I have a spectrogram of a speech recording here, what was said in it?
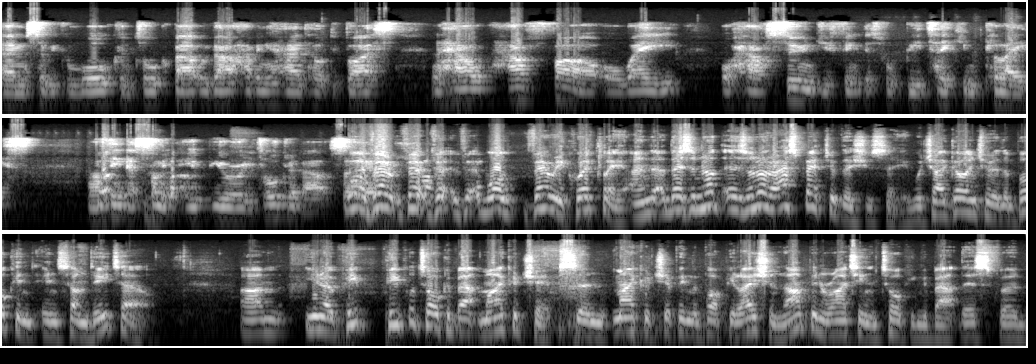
um, so we can walk and talk about without having a handheld device? And how, how far away or how soon do you think this will be taking place? I think that's something that you, are already talking about. So. Well, very, very, very, well, very quickly, and there's another there's another aspect of this you see, which I go into in the book in, in some detail. Um, you know, pe- people talk about microchips and microchipping the population. I've been writing and talking about this for,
